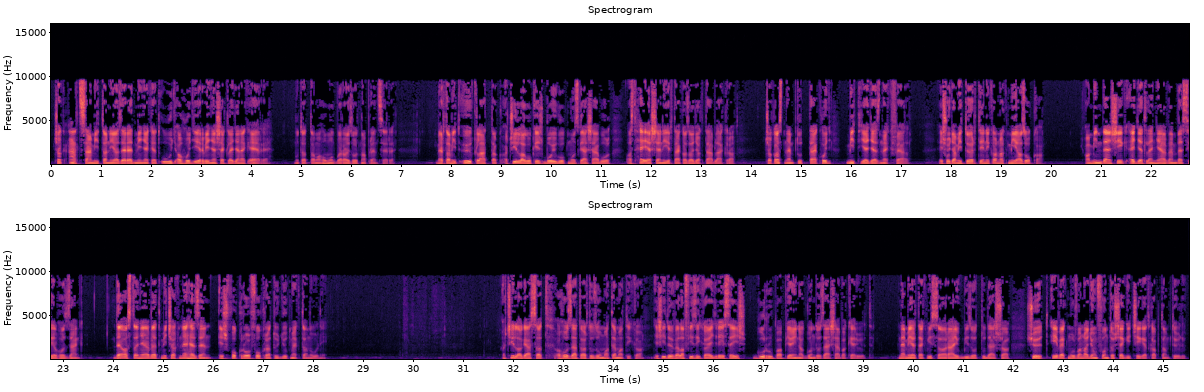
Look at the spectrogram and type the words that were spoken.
Csak átszámítani az eredményeket úgy, ahogy érvényesek legyenek erre, mutattam a homokba rajzolt naprendszerre. Mert amit ők láttak a csillagok és bolygók mozgásából, azt helyesen írták az agyaktáblákra, csak azt nem tudták, hogy mit jegyeznek fel és hogy ami történik, annak mi az oka. A mindenség egyetlen nyelven beszél hozzánk, de azt a nyelvet mi csak nehezen és fokról fokra tudjuk megtanulni. A csillagászat, a hozzátartozó matematika és idővel a fizika egy része is gurru papjainak gondozásába került. Nem éltek vissza a rájuk bizott tudással, sőt, évek múlva nagyon fontos segítséget kaptam tőlük.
